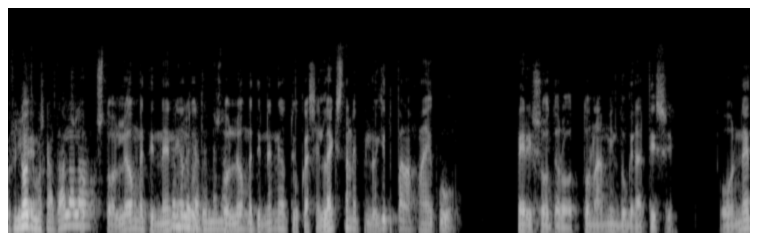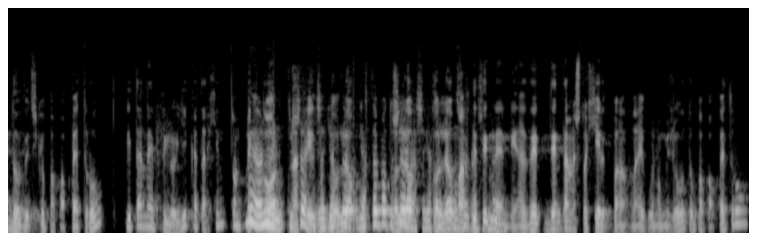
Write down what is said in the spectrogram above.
φιλότιμος κατά άλλα, αλλά Στο, στο, λέω με την μου έννοια λέει του, κάτι εμένα. στο λέω με την έννοια ότι ο Κασελάκης ήταν επιλογή του Παναθηναϊκού περισσότερο το να μην τον κρατήσει. Ο Νέντοβιτς και ο Παπαπέτρου ήταν επιλογή καταρχήν των Ναι, παικτών ναι, τους να έχασε. φύγουν. Γι' αυτό- το λέω, γι' αυτό είπα τους το λέω, έχασε, γι' το αυτό λέω τους με αυτή έχασε, την ναι. έννοια. Δεν, δεν ήταν στο χέρι του Παναθηναϊκού νομίζω ούτε ο Παπαπέτρου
